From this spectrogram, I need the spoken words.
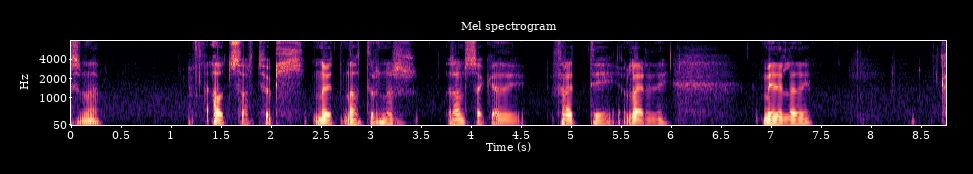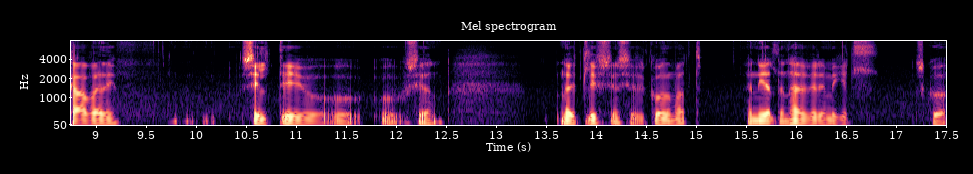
sem það átsvartfugl naut náttúrunar rannsakaði, frætti og læriði miðlaði kafaði sildi og, og, og síðan naut lífsins yfir góða mat. En ég held að hann hafi verið mikill sko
